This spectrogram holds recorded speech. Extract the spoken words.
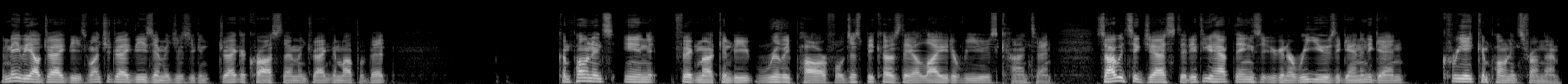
And maybe I'll drag these. Once you drag these images, you can drag across them and drag them up a bit. Components in Figma can be really powerful just because they allow you to reuse content. So I would suggest that if you have things that you're going to reuse again and again, create components from them.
